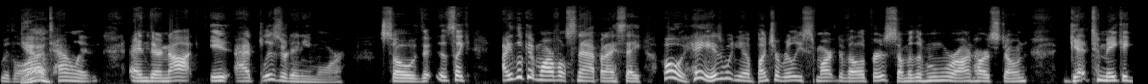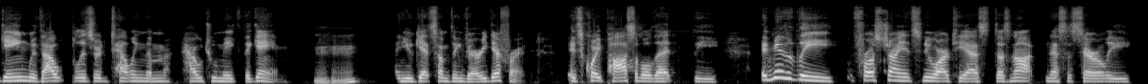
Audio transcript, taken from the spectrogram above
with a lot Yeah. of talent, and they're not at Blizzard anymore. So th- it's like I look at Marvel Snap and I say, "Oh, hey, here's what you know, a bunch of really smart developers, some of them whom were on Hearthstone, get to make a game without Blizzard telling them how to make the game, Mm-hmm. and you get something very different." It's quite possible that the, admittedly, Frost Giant's new RTS does not necessarily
